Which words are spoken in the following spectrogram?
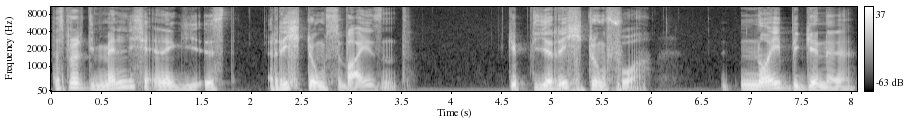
Das bedeutet, die männliche Energie ist richtungsweisend, gibt die Richtung vor, Neubeginne,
